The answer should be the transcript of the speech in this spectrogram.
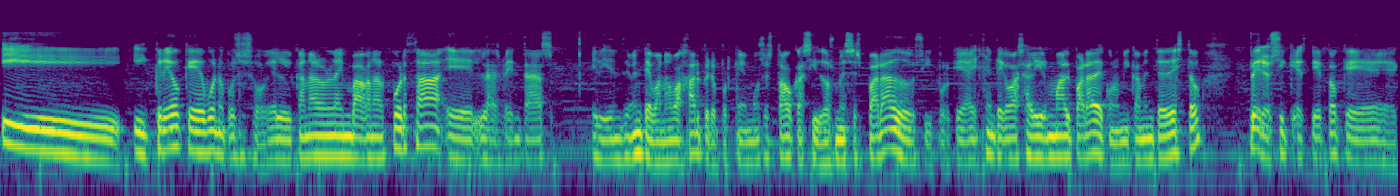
Y, creo que, bueno, pues eso, el canal online va a ganar fuerza. eh, las ventas, evidentemente, van a bajar, pero porque hemos estado casi dos meses parados y porque hay gente que va a salir mal parada económicamente de esto. Pero sí que es cierto que,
